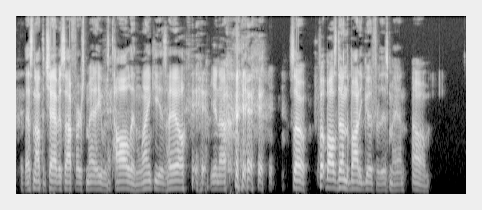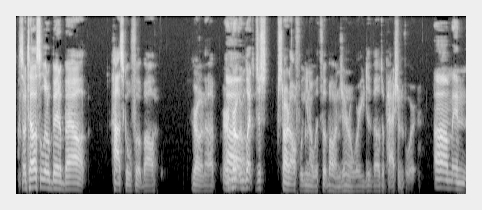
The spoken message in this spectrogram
That's not the Chavis I first met. He was tall and lanky as hell, you know. so football's done the body good for this man. Um, so tell us a little bit about high school football growing up, or grow, Uh, what? Just start off with you know with football in general, where you developed a passion for it. Um, and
